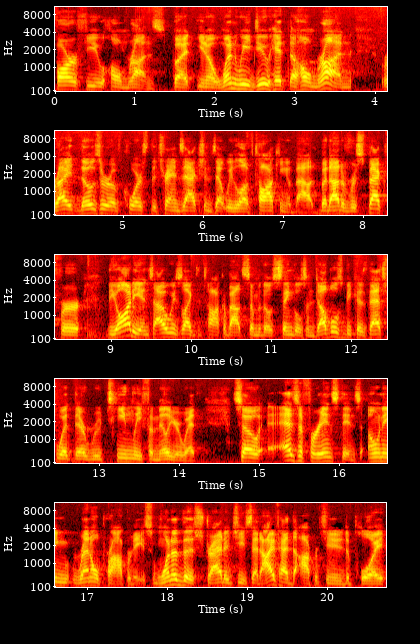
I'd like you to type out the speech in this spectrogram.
far few home runs. But you know, when we do hit the home run, right? Those are, of course, the transactions that we love talking about. But out of respect for the audience, I always like to talk about some of those singles and doubles because that's what they're routinely familiar with. So, as a for instance, owning rental properties, one of the strategies that I've had the opportunity to deploy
